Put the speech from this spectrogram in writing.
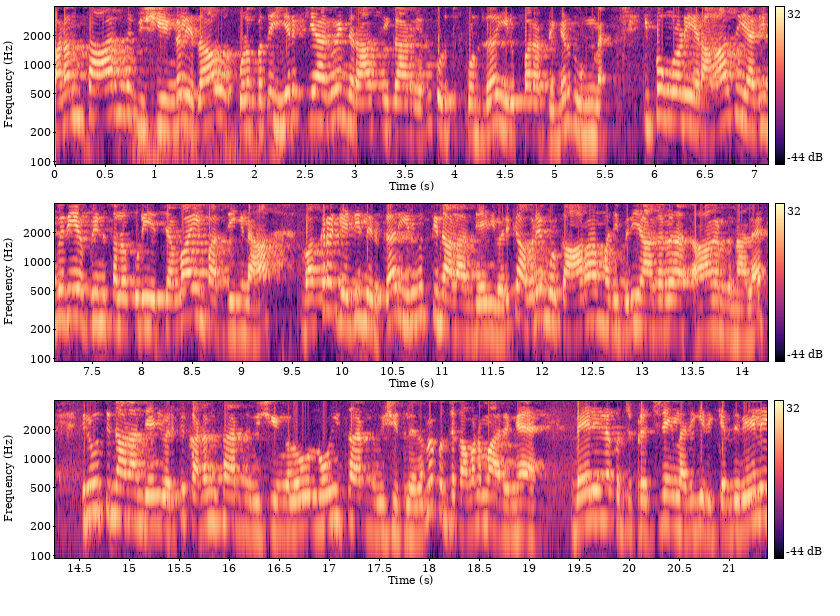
மனம் சார்ந்த விஷயங்கள் ஏதாவது ஒரு குழப்பத்தை இயற்கையாகவே இந்த ராசிக்காரர்களுக்கு கொடுத்து கொண்டுதான் இருப்பார் அப்படிங்கிறது உண்மை. இப்போ உங்களுடைய ராசி அதிபதி அப்படின்னு சொல்லக்கூடிய செவ்வாயும் பார்த்தீங்கன்னா வக்ர கதியில் இருக்கார். இருபத்தி நாலாம் தேதி வரைக்கும் அவரே உங்களுக்கு ஆறாம் அதிபதி ஆகிறத ஆகிறதுனால இருபத்தி நாலாம் தேதி வரைக்கும் கடன் சார்ந்த விஷயங்களோ நோய் சார்ந்த விஷயத்துல எல்லாமே கொஞ்சம் கவனமா இருங்க. வேலையில கொஞ்சம் பிரச்சனைகள் அதிகரிக்கிறது. வேலை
